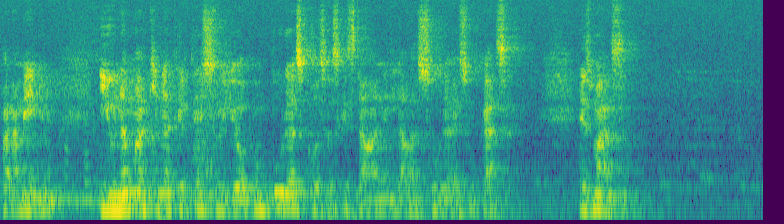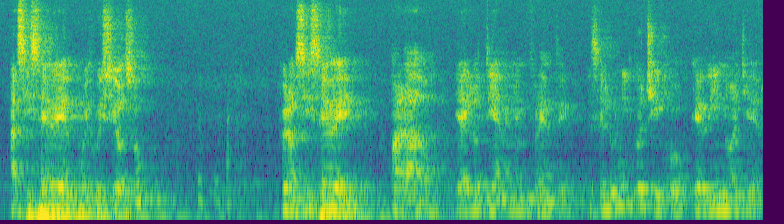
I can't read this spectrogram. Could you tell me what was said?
panameño, y una máquina que él construyó con puras cosas que estaban en la basura de su casa. Es más, así se ve muy juicioso, pero así se ve parado y ahí lo tienen enfrente. Es el único chico que vino ayer.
